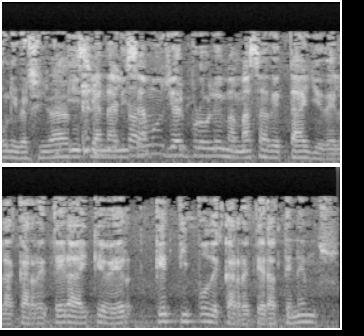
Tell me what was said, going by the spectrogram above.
universidad. Y si analizamos ya el problema más a detalle de la carretera, hay que ver qué tipo de carretera tenemos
